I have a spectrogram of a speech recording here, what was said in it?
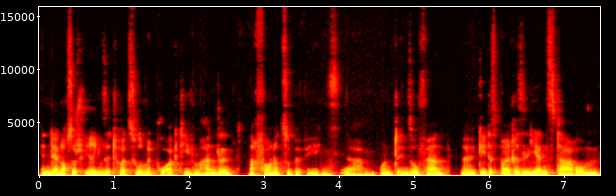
in der noch so schwierigen Situation mit proaktivem Handeln nach vorne zu bewegen. Und insofern äh, geht es bei Resilienz darum,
